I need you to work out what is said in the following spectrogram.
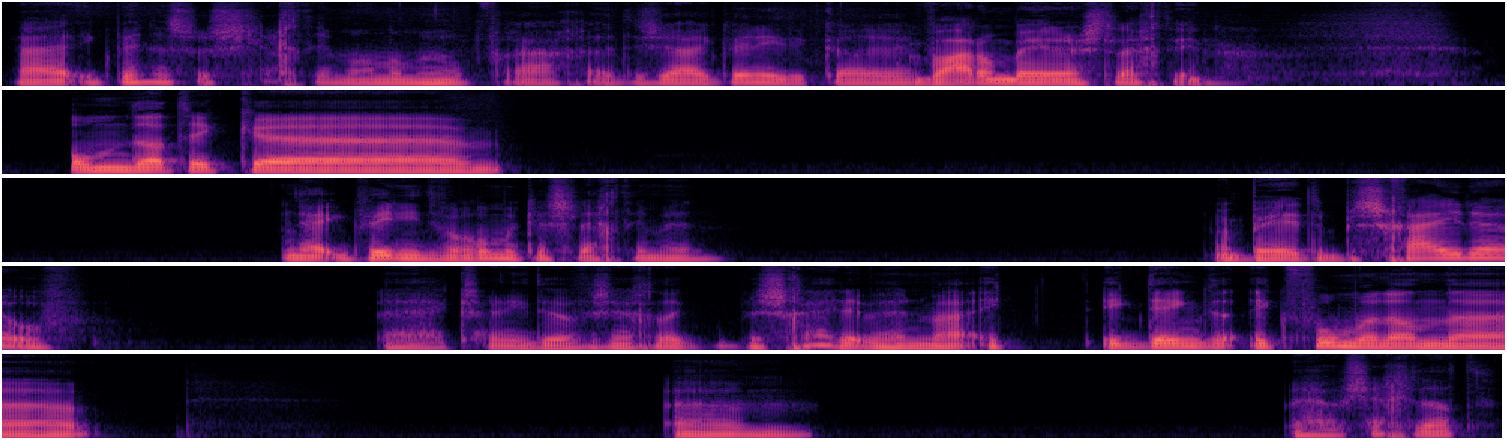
Ja, ik ben er zo slecht in, man, om hulp vragen. Dus ja, ik weet niet. Ik, kan- eh, Waarom ben je daar slecht in? omdat ik... ehm, Ja, ik weet niet waarom ik er slecht in ben. Maar ben je te bescheiden? Of? Eh, ik zou niet durven zeggen dat ik bescheiden ben, maar ik, ik denk dat ik voel me dan. eh, ehm, hoe zeg je dat?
